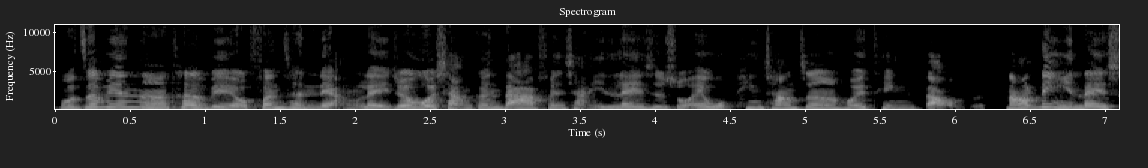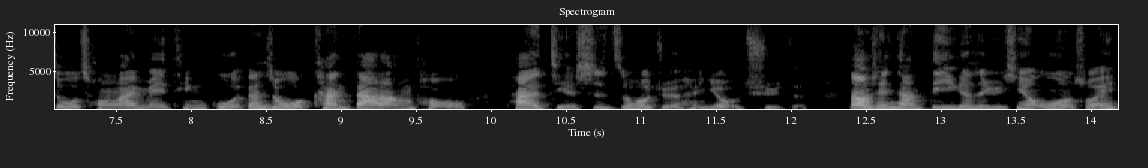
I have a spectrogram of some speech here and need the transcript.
我这边呢，特别有分成两类，就是我想跟大家分享，一类是说，诶、欸，我平常真的会听到的，然后另一类是我从来没听过，但是我看大浪头。他的解释之后觉得很有趣的，那我先讲第一个是雨欣有问我说，哎，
